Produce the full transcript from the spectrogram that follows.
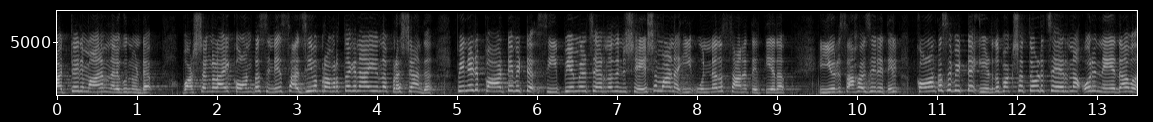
മറ്റൊരു മാനം നൽകുന്നുണ്ട്. വർഷങ്ങളായി കോൺഗ്രസിന്റെ സജീവ പ്രവർത്തകനായിരുന്ന പ്രശാന്ത് പിന്നീട് പാർട്ടി വിട്ട് സി പി എമ്മിൽ ചേർന്നതിന് ശേഷമാണ് ഈ ഉന്നത സ്ഥാനത്തെത്തിയത്. ഈ ഒരു സാഹചര്യത്തിൽ കോൺഗ്രസ് വിട്ട് ഇടതുപക്ഷത്തോട് ചേർന്ന ഒരു നേതാവ്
